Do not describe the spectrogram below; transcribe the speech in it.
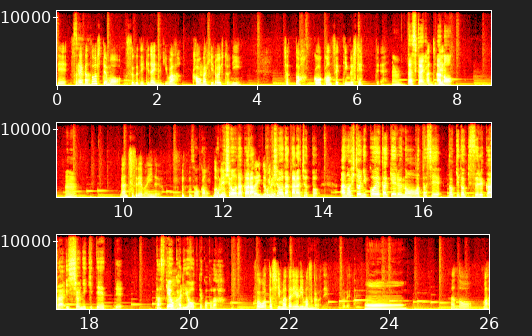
で、それがどうしてもすぐできないときは、顔が広い人に、ちょっと合コンセッティングしてって、うん。確かに。感じで。あのうん。ランチすればいいのよ。そうかも。コミュ障だから、コミュ障だからちょっと、あの人に声かけるの私ドキドキするから一緒に来てって、助けを借りようってことだ。そう、私、未だにやりますからね、それ。ほー。ん。あの、まあ、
